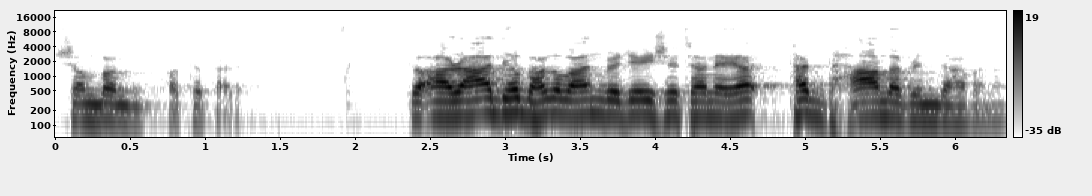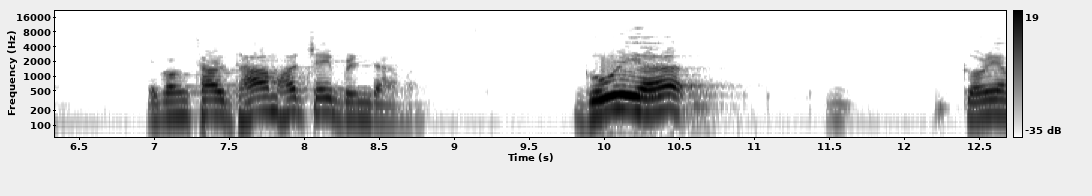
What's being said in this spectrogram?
সম্বন্ধ হতে পারে। তো আরাধ্য ভগবান ব্রজে এসেছেন তার ধাম বৃন্দাবন, এবং তার ধাম হচ্ছে বৃন্দাবন। গৌরিয়া গৌরিয়া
